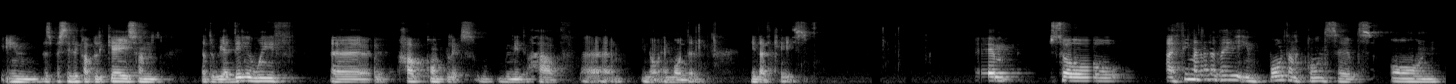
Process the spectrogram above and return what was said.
in the specific application that we are dealing with uh, how complex we need to have uh, you know a model in that case. Um, so I think another very important concept on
